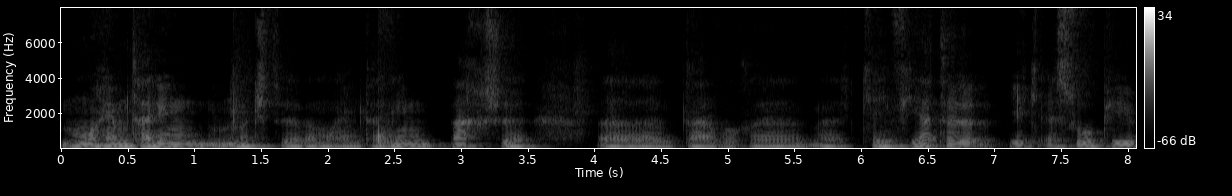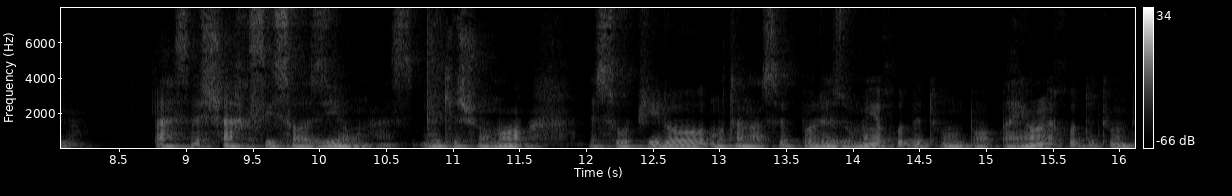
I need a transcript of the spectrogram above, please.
مهمترین نکته و مهمترین بخش در واقع کیفیت یک SOP بحث شخصی سازی اون هست. اینکه شما SOP رو متناسب با رزومه خودتون با بیان خودتون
